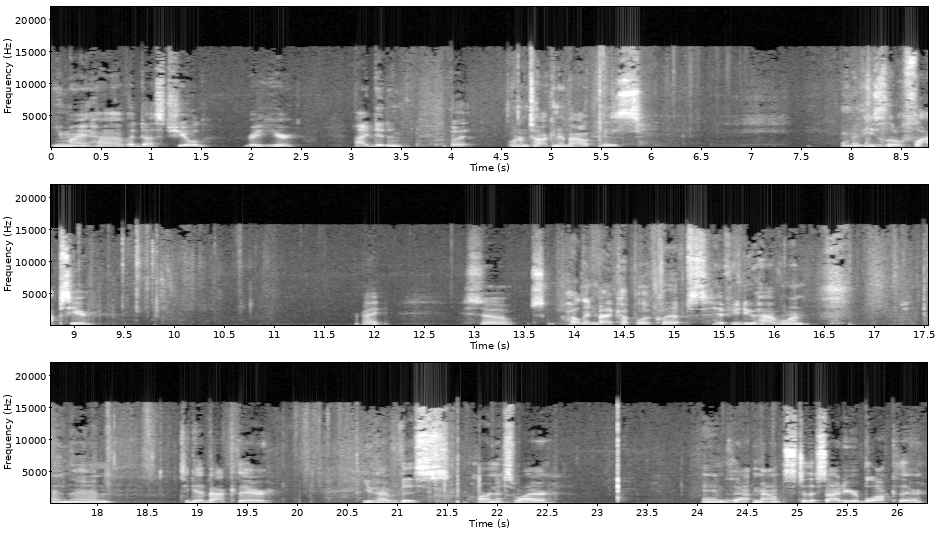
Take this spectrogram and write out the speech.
you might have a dust shield right here. I didn't, but what I'm talking about is one of these little flaps here. Right? So, it's held in by a couple of clips if you do have one. And then to get back there, you have this harness wire and that mounts to the side of your block there.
